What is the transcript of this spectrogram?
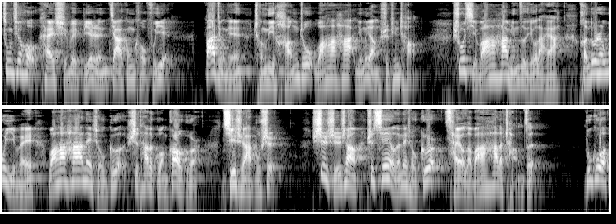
宗庆后开始为别人加工口服液。八九年，成立杭州娃哈哈营养食品厂。说起娃哈哈名字的由来啊，很多人误以为娃哈哈那首歌是他的广告歌，其实啊不是。事实上是先有了那首歌，才有了娃哈哈的厂子。不过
